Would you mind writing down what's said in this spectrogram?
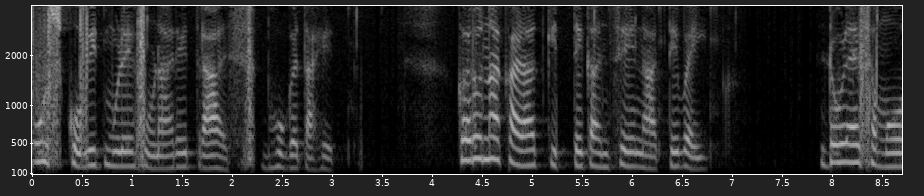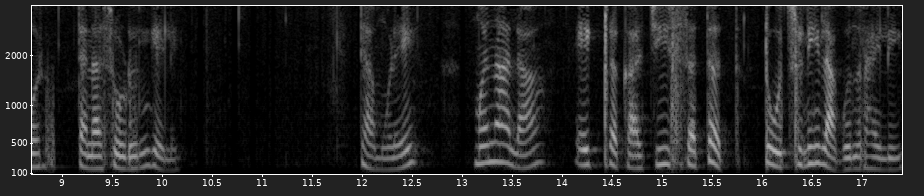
पोस्ट कोविडमुळे होणारे त्रास भोगत आहेत. करोना काळात कित्येकांचे नातेवाईक डोळ्यासमोर त्यांना सोडून गेले. त्यामुळे मनाला एक प्रकारची सतत टोचणी लागून राहिली.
